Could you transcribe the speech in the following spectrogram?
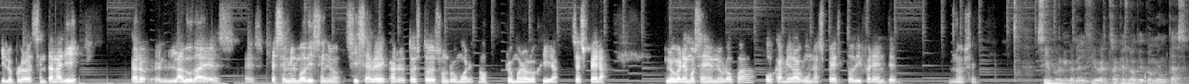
y, lo presentan allí, claro, la duda es, es, ese mismo diseño, si se ve, claro, todo esto son rumores, ¿no? Rumorología, se espera. ¿Lo veremos en Europa o cambiar algún aspecto diferente? No sé. Sí, porque con el Cybertruck es lo que comentas.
